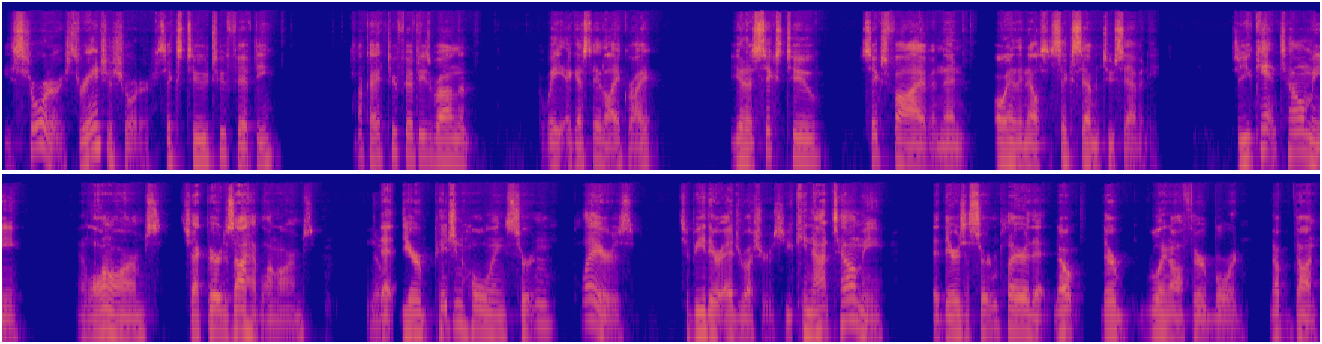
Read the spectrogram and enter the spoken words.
he's shorter. He's three inches shorter, 6'2, 250. Okay, 250 is around the weight I guess they like, right? You get a 6'2, 6'5, and then, oh, anything else, 6'7, 270. So you can't tell me, and long arms, Shaq Barrett does not have long arms, nope. that they're pigeonholing certain players to be their edge rushers. You cannot tell me that there's a certain player that, nope, they're ruling off their board. Nope, done.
